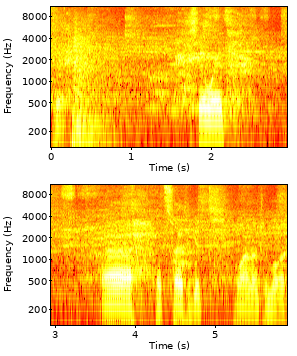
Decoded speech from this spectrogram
Okay. Same weight. Uh, let's try to get one or two more.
